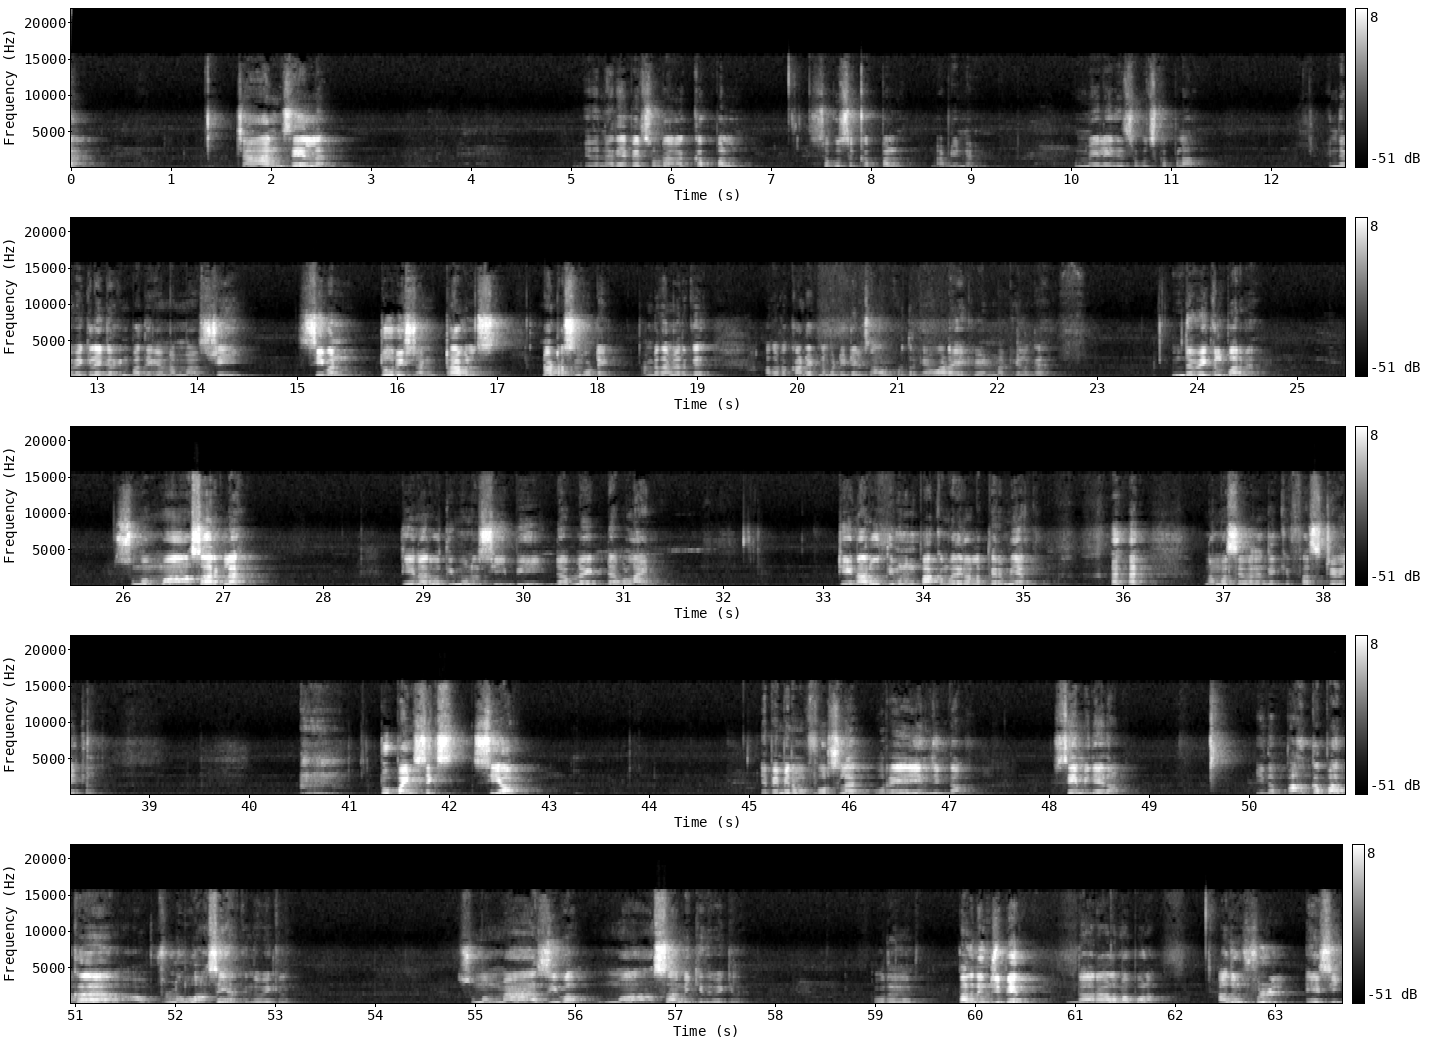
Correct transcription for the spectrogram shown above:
சான்ஸே இல்லை. இதை நிறைய பேர் சொல்கிறாங்க கப்பல் சொகுசு கப்பல் அப்படின்னு. உண்மையிலே இது சொகுசு கப்பலா? இந்த வெஹிக்கிள் எங்கே இருக்குன்னு பார்த்தீங்கன்னா நம்ம Shri Sivan tourist and travels Nattarasan Kottai அங்கே தாங்க இருக்குது அதோட காண்டாக்ட் நம்பர் டீட்டெயில்ஸ்லாம் உங்களுக்கு கொடுத்துருக்கேன். வாடகைக்கு வேணும்னா கேளுங்க. இந்த வெஹிக்கிள் பாருங்கள் சும்மா மாசாக இருக்குல்ல. டிஎன் அறுபத்தி மூணு CB double eight double nine TN அறுபத்தி மூணுன்னு பார்க்கும்போதே நல்ல பெருமையாக இருக்கு. நம்ம சிவகங்கைக்கு first vehicle two point six CR எப்பயுமே நம்ம ஃபோர்ஸில் ஒரே இன்ஜின் தான். சேம் இதே தான். இதை பார்க்க பார்க்க அவ்வளோ ஆசையாக இருக்குது இந்த வெஹிக்கிள் சும்மா மேசிவாக மாசாக நிற்கிது வெஹிக்கிள் ஒரு பதினஞ்சு பேர் தாராளமாக போகலாம் அதுவும் ஃபுல் ஏசி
